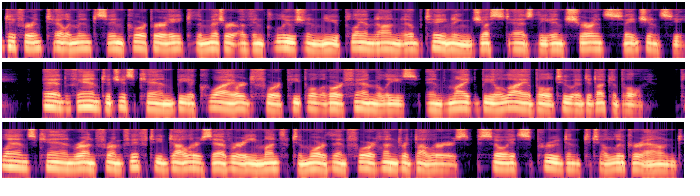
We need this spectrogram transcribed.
Different elements incorporate the measure of inclusion you plan on obtaining, just as the insurance agency. Advantages can be acquired for people or families and might be liable to a deductible. Plans can run from $50 every month to more than $400, so it's prudent to look around.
